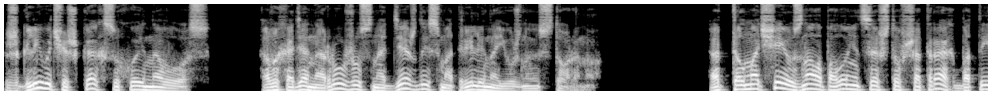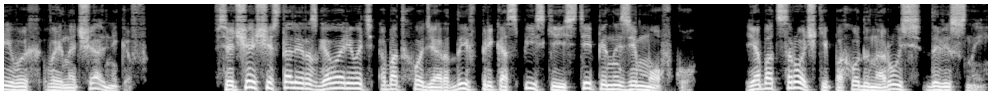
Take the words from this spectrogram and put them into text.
жгли в очишках сухой навоз, а выходя наружу, с надеждой смотрели на южную сторону. От толмачей узнала полоница, что в шатрах Батыевых военачальников все чаще стали разговаривать об отходе Орды в прикаспийские степи на зимовку и об отсрочке похода на Русь до весны.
